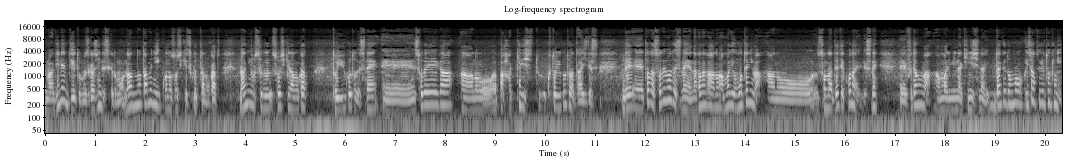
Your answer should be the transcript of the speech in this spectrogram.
まあ理念っていうと難しいんですけども、何のためにこの組織作ったのかと、何をする組織なのかということですね。えー、それが、あの、やっぱはっきりしておくということは大事です。で、えただそれはですね、なかなかあの、あんまり表には、あの、そんな出てこないですね。えー、普段はあんまりみんな気にしない。だけども、いざという時に、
